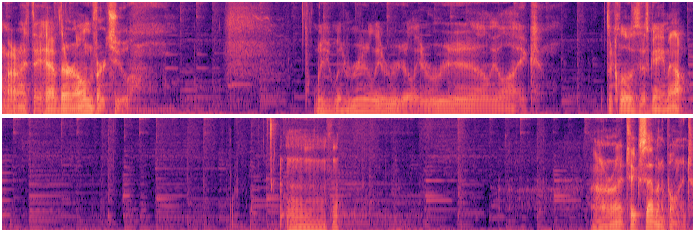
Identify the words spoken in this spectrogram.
Alright, they have their own virtue. We would really, really, really like to close this game out. Mm -hmm. All right, take seven, opponent.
